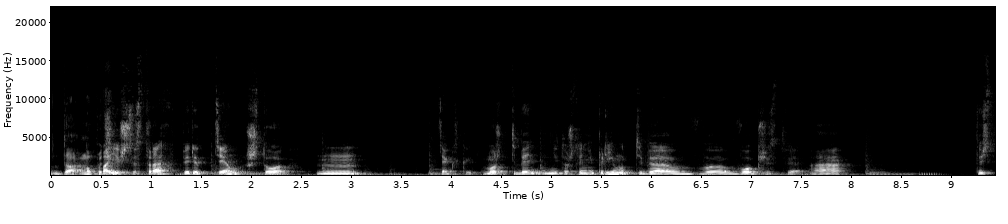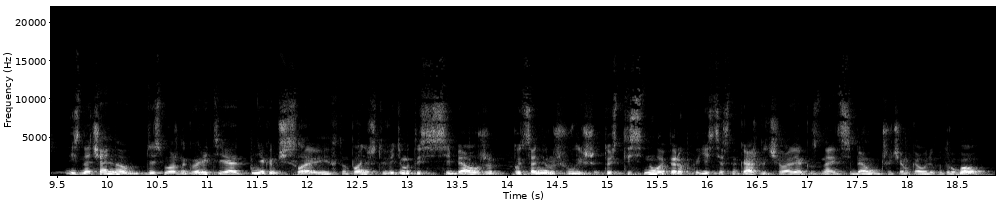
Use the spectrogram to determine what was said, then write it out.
Да, но почему? Боишься страх перед тем, что, м, как сказать, может тебя не то, что не примут тебя в, в обществе, а то есть изначально здесь можно говорить и о неком тщеславии, в том плане, что, видимо, ты себя уже позиционируешь выше. То есть ты, ну, во-первых, естественно, каждый человек знает себя лучше, чем кого-либо другого.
